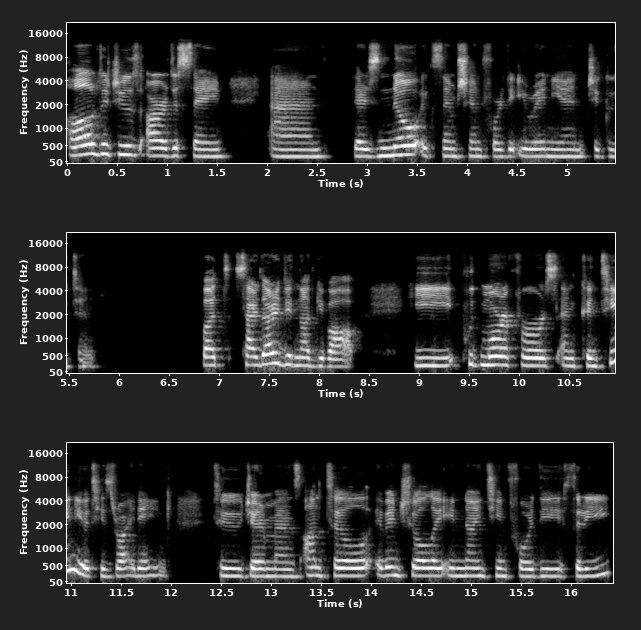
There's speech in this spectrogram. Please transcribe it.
All the Jews are the same, and there is no exemption for the Iranian Jiguten. But Sardari did not give up he put more efforts and continued his writing to Germans until eventually in 1943,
